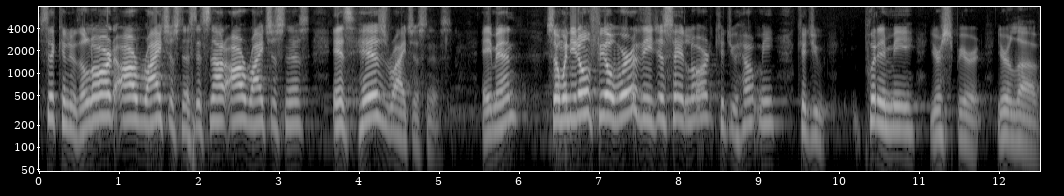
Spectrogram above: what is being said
Tsidkenu, the Lord our righteousness. It's not our righteousness, it's His righteousness. Amen? So when you don't feel worthy, just say, Lord, could you help me? Could you put in me your spirit, your love?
